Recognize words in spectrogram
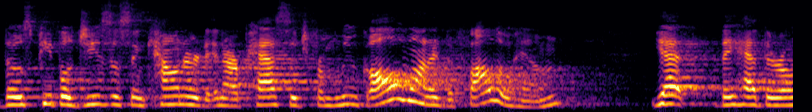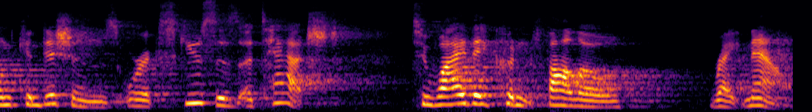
Those people Jesus encountered in our passage from Luke all wanted to follow him, yet they had their own conditions or excuses attached to why they couldn't follow right now.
